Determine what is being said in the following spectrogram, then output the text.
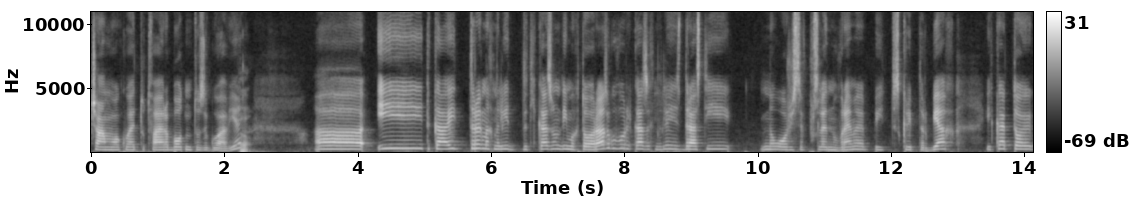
чамла, което това е работното заглавие. Да. А, и така, и тръгнах, нали, да ти казвам, да имах този разговор и казах, нали, здрасти, наложи се в последно време и скриптър бях. И така той,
